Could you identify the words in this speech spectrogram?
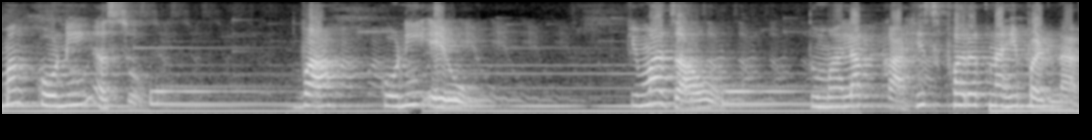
मग कोणी असो वा कोणी येऊ किंवा जाओ तुम्हाला काहीच फरक नाही पडणार.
